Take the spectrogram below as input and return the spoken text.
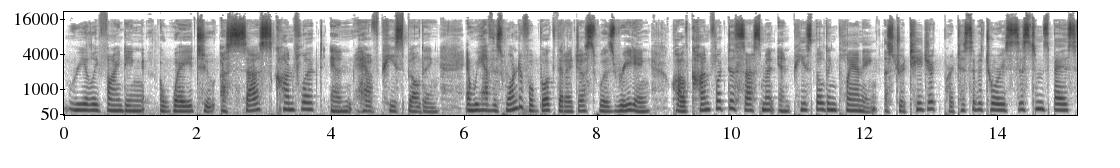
really finding a way to assess conflict and have peace building. And we have this wonderful book that I just was reading called Conflict Assessment and Peace Building Planning A Strategic Participatory Systems Based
